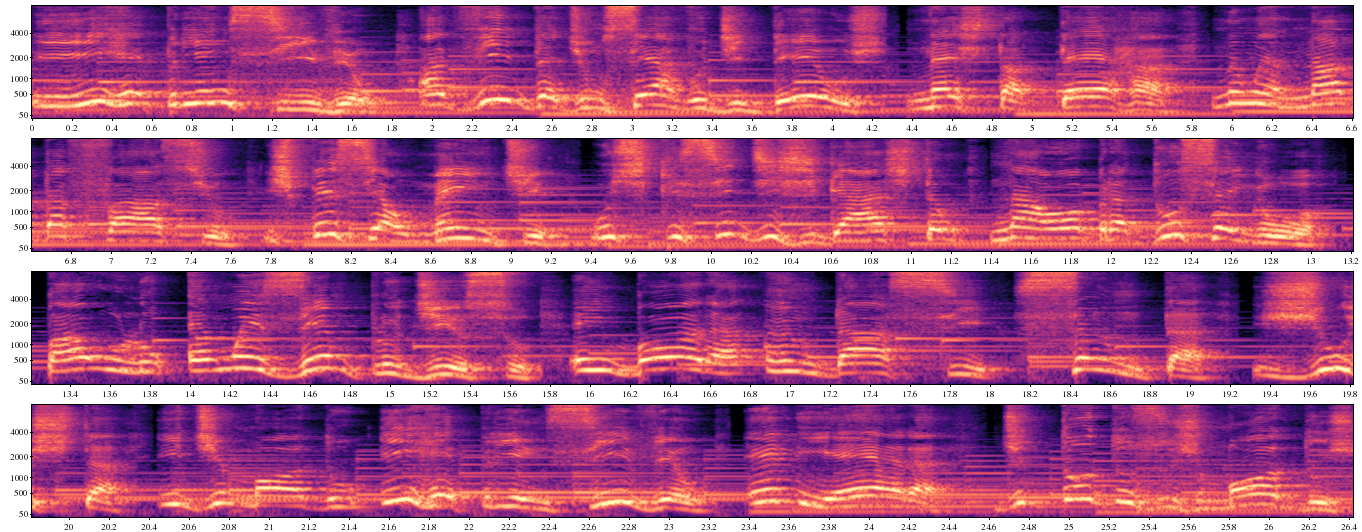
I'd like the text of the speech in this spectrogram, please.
e irrepreensível. A vida de um servo de Deus nesta terra não é nada fácil, especialmente os que se desgastam na obra do Senhor. Paulo é um exemplo disso. Embora andasse santa, justa e de modo irrepreensível, ele era, de todos os modos,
